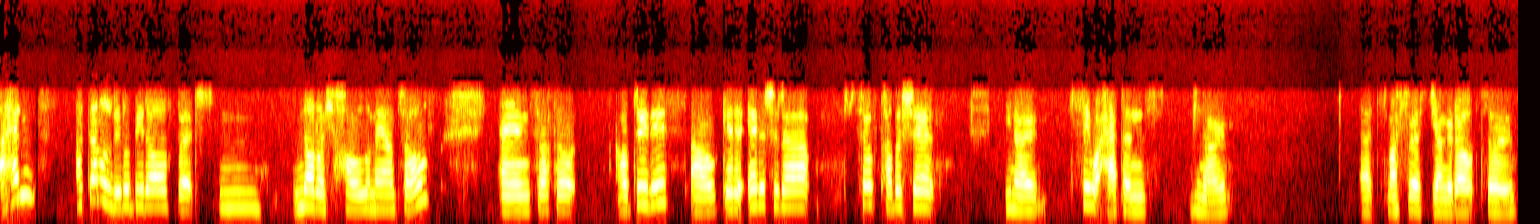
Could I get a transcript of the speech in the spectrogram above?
I hadn't I've done a little bit of, but mm, not a whole amount of. And so I thought, I'll do this. I'll get it edited up, self-publish it. You know, see what happens. You know, it's my first young adult, so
